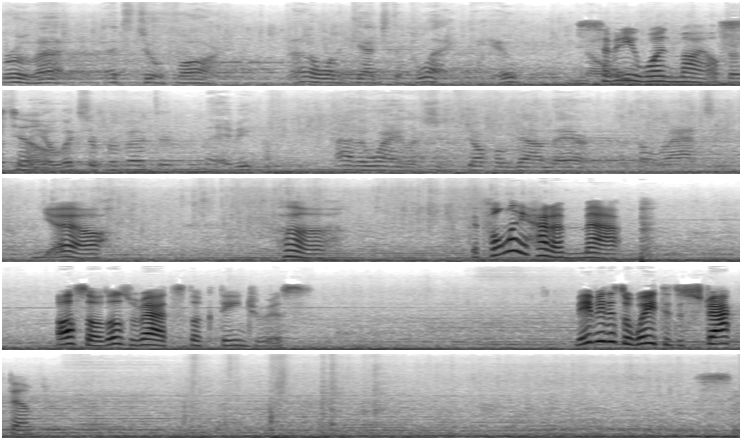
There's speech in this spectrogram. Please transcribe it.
Screw that. That's too far. I don't want to catch the plague, do you? 71 miles Doesn't the still. elixir prevent it? Maybe. Either way, let's just jump them down there. Let the rats eat them. Yeah. Huh. If only I had a map. Also, those rats look dangerous. Maybe there's a way to distract them. Let's see.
